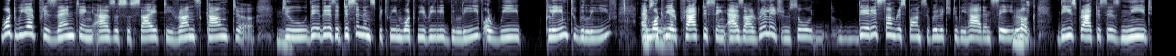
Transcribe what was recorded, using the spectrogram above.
what we are presenting as a society runs counter Hmm. to there, there is a dissonance between what we really believe or we claim to believe and what we are practicing as our religion. So there is some responsibility to be had and say look these practices need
